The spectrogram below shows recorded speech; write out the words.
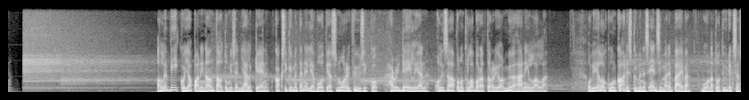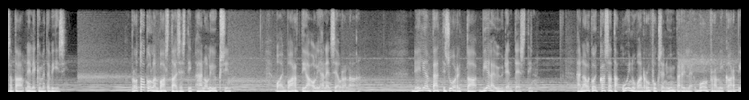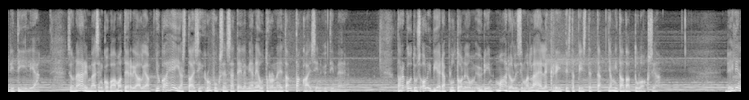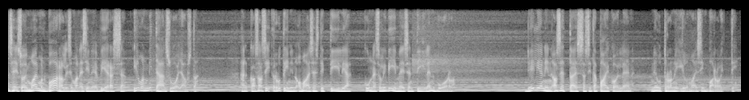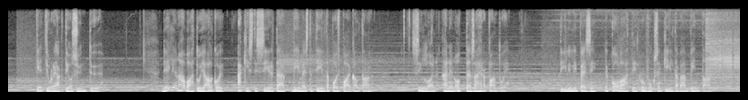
Alle viikko Japanin antautumisen jälkeen 24-vuotias nuori fyysikko Harry Dalian oli saapunut laboratorioon myöhään illalla. Oli elokuun 21. päivä vuonna 1945. Protokollan vastaisesti hän oli yksin. Vain vartija oli hänen seuranaan. Delian päätti suorittaa vielä yhden testin. Hän alkoi kasata uinuvan rufuksen ympärille wolframikarbiditiiliä. Se on äärimmäisen kovaa materiaalia, joka heijastaisi rufuksen säteilemiä neutroneita takaisin ytimeen. Tarkoitus oli viedä plutonium-ydin mahdollisimman lähelle kriittistä pistettä ja mitata tuloksia. Dalian seisoi maailman vaarallisimman esineen vieressä ilman mitään suojausta. Hän kasasi rutiininomaisesti tiiliä kunnes oli viimeisen tiilen vuoro. Delianin asettaessa sitä paikoilleen, neutroni-ilmaisin varoitti. Ketjureaktio syntyy. Delian havahtui ja alkoi äkisti siirtää viimeistä tiiltä pois paikaltaan. Silloin hänen otteensa herpaantui. Tiili lipesi ja kolahti rufuksen kiiltävään pintaan.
